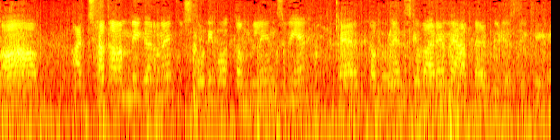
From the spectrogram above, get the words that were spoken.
आ, अच्छा काम भी कर रहे हैं कुछ थोड़ी बहुत कंप्लेंट्स भी हैं। खैर कंप्लेंट्स के बारे में आप मेरे वीडियोस देखिएगा।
